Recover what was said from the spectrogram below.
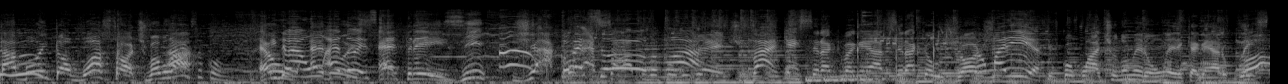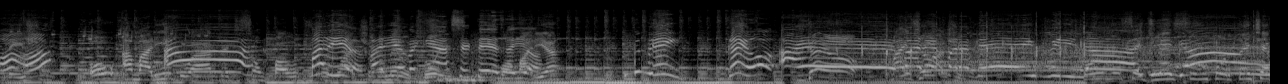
tá bom, então. Boa sorte. Vamos lá. Ah, socorro. É um, então é um, é é dois, dois, é três e já Começou, começa rápido vamos tudo, lá. gente. Vai. Quem será que vai ganhar? Será que é o Jorge? Não, Maria. Que ficou com o ratinho número um, ele quer ganhar o Playstation. Ou a Maria Eduarda de São Paulo, que ficou com o Maria, ratinho Maria número vai ganhar, dois. certeza Bom, aí, ó. Maria, Muito bem. Como você disse, legal. o importante é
